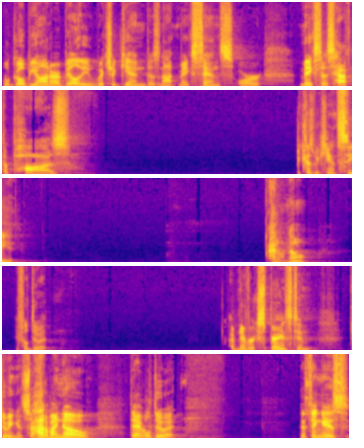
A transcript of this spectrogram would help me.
will go beyond our ability, which again does not make sense or makes us have to pause because we can't see it. I don't know if he'll do it. I've never experienced him doing it. So, how do I know that he'll do it? The thing is,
